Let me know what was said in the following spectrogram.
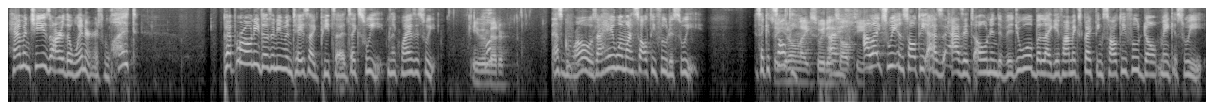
ham and cheese are the winners. What? Pepperoni doesn't even taste like pizza. It's like sweet. Like, why is it sweet? even better? That's gross. I hate when my salty food is sweet. It's like it's So salty. you don't like sweet and I- salty? I like sweet and salty as as its own individual, but like if I'm expecting salty food, don't make it sweet.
